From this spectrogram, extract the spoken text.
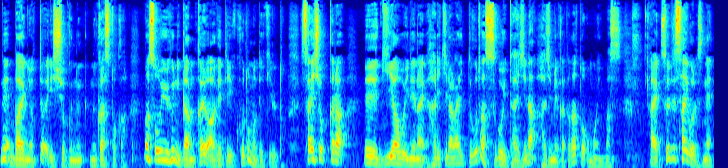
ね、場合によっては1食抜かすとか、まあ、そういうふうに段階を上げていくこともできると。最初から、えー、ギアを入れない、張り切らないってことはすごい大事な始め方だと思います。はい、それで最後ですね、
